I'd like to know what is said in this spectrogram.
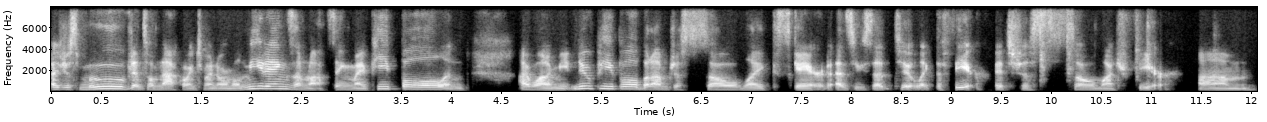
I just moved and so I'm not going to my normal meetings. I'm not seeing my people and I want to meet new people, but I'm just so like scared, as you said too, like the fear. It's just so much fear. Um,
